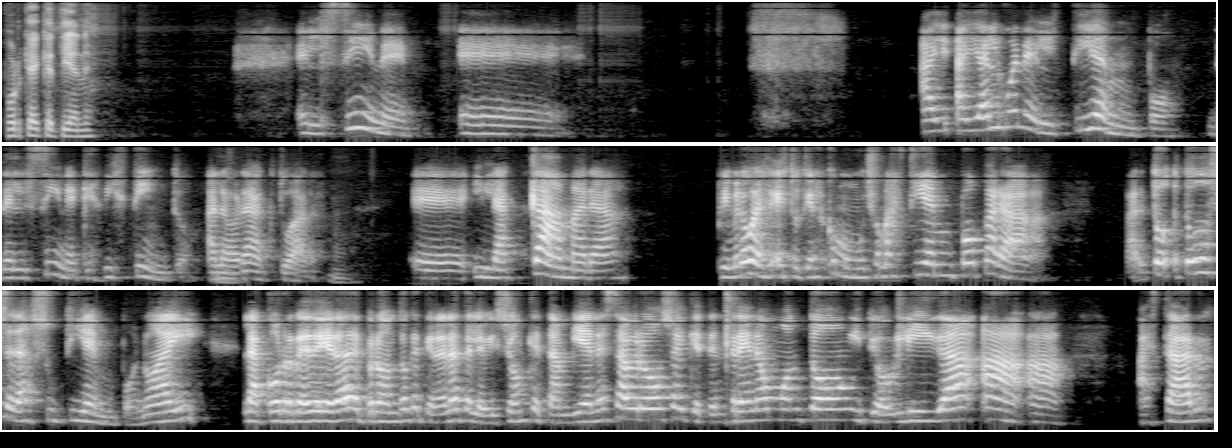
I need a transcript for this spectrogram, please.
¿Por qué? ¿Qué tiene? El cine. Eh, hay, hay algo en el tiempo del cine que es distinto a la mm. hora de actuar. Mm. Eh, y la cámara, primero esto, tienes como mucho más tiempo para, todo se da su tiempo, no hay la corredera de pronto que tiene la televisión que también es sabrosa y que te entrena un montón y te obliga a, estar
